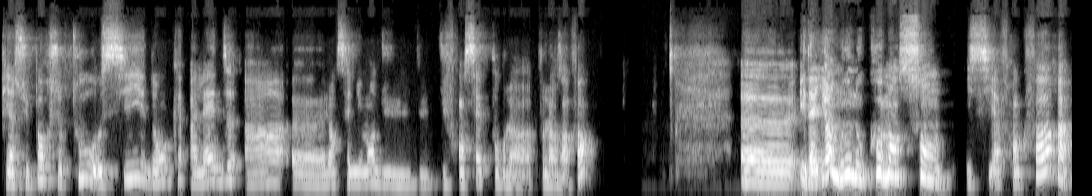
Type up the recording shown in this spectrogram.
puis un support surtout aussi donc à l'aide à euh, l'enseignement du, français pour, pour, leurs enfants. Euh, et d'ailleurs, nous, nous commençons ici à Francfort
